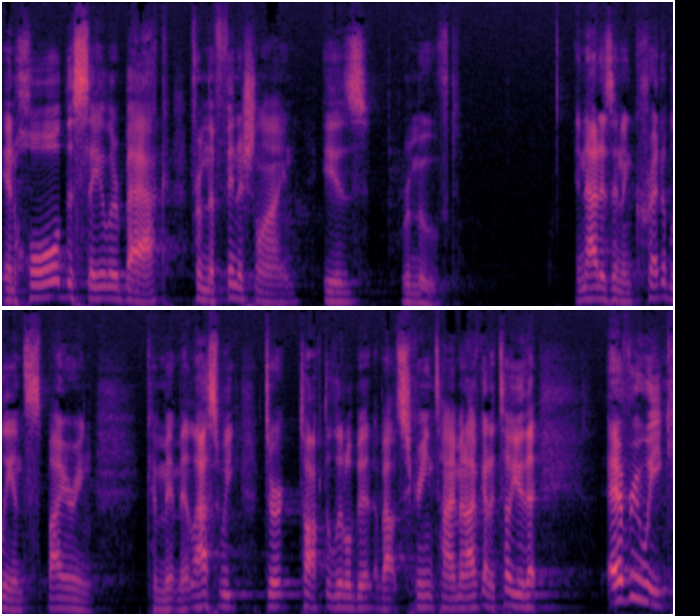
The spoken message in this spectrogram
and hold the sailor back from the finish line is removed. And that is an incredibly inspiring commitment. Last week, Dirk talked a little bit about screen time, and I've got to tell you that every week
